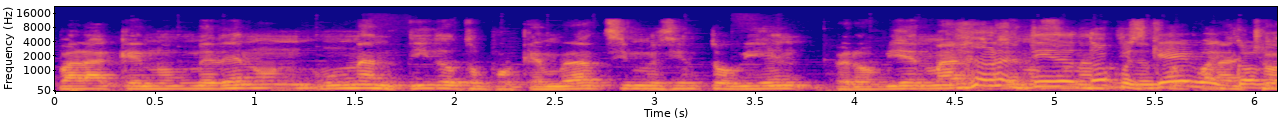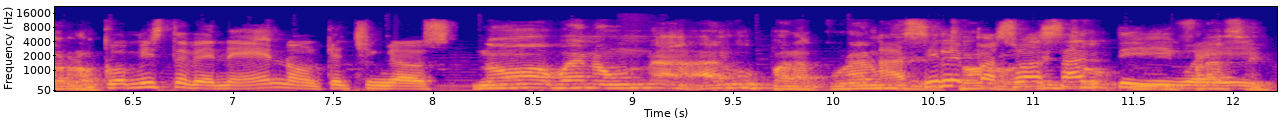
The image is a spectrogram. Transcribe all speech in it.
para que nos, me den un, un antídoto, porque en verdad sí me siento bien, pero bien mal. No un antídoto, pues qué, güey, com- comiste veneno, qué chingados. No, bueno, una, algo para curarme. Así le chorro. pasó a hecho, Santi, güey.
